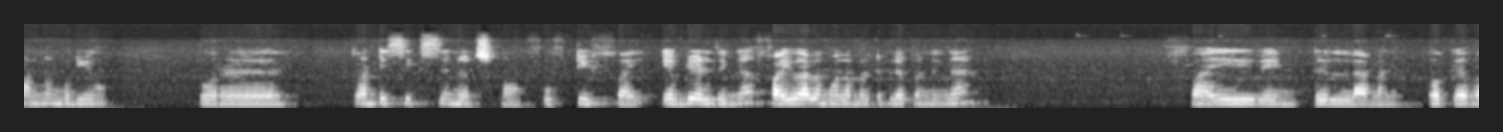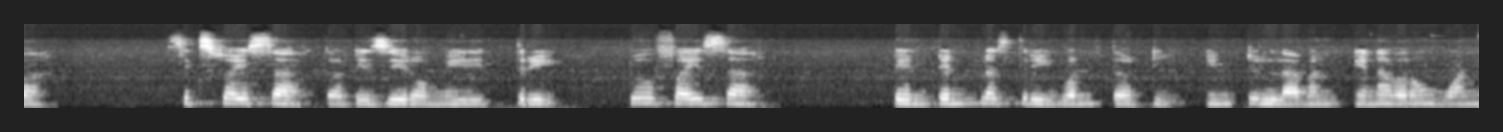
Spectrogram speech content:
பண்ண முடியும். ஒரு டுவெண்ட்டி சிக்ஸ்ன்னு வச்சுப்போம் ஃபிஃப்டி ஃபைவ் எப்படி எழுதுங்க ஃபைவால் முதல்ல மல்டிப்ளை பண்ணுங்கள் ஃபைவ் இன்ட்டு லெவன் ஓகேவா six five are thirty zero மீதி three two five are ten ten plus three one thirty into eleven என்ன வரும்? One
